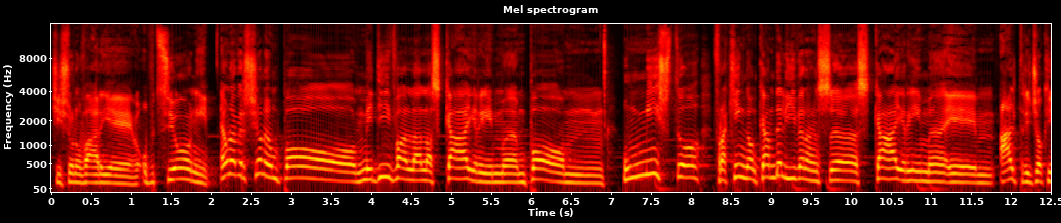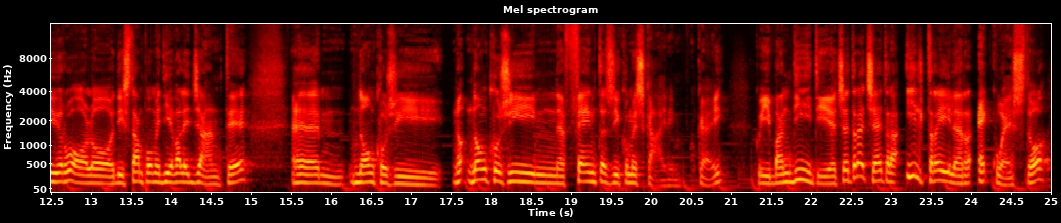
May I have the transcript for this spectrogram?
ci sono varie opzioni. È una versione un po' medieval alla Skyrim, un po' um, un misto fra Kingdom Come Deliverance, Skyrim e um, altri giochi di ruolo di stampo medievaleggiante. Eh, non così, no, non così um, fantasy come Skyrim, ok? I banditi, eccetera, eccetera. Il trailer è questo.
